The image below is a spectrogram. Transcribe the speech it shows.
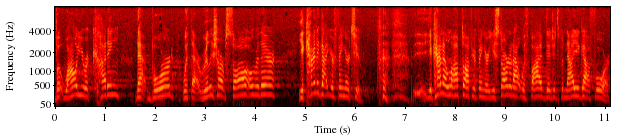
but while you were cutting that board with that really sharp saw over there, you kind of got your finger too. you kind of lopped off your finger. You started out with five digits, but now you got four.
